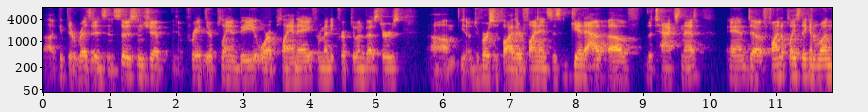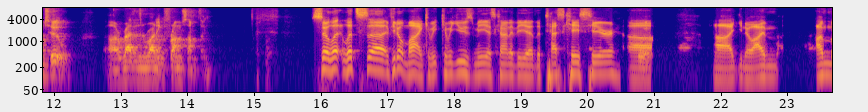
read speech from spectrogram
uh, get their residence and citizenship, you know, create their plan B or a plan A for many crypto investors. Um, you know, diversify their finances, get out of the tax net and uh, find a place they can run to uh, rather than running from something. So let, us uh, if you don't mind, can we can we use me as kind of the uh, the test case here? Uh, uh, you know, I'm I'm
